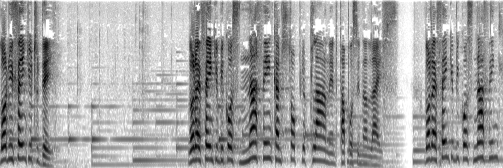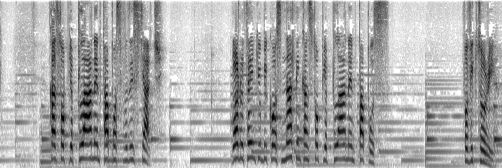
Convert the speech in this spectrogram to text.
Lord, we thank you today. Lord, I thank you because nothing can stop your plan and purpose in our lives. Lord, I thank you because nothing can stop your plan and purpose for this church. Lord, we thank you because nothing can stop your plan and purpose for Victoria.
